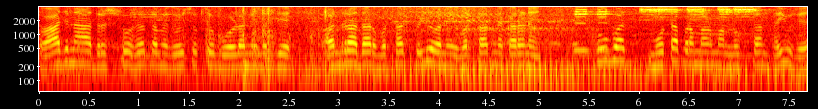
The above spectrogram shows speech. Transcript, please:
તો આજના આ દ્રશ્યો છે, તમે જોઈ શકશો બોર્ડરની અંદર જે અનરાધાર વરસાદ પડ્યો અને વરસાદને કારણે ખૂબ જ મોટા પ્રમાણમાં નુકસાન થયું છે.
